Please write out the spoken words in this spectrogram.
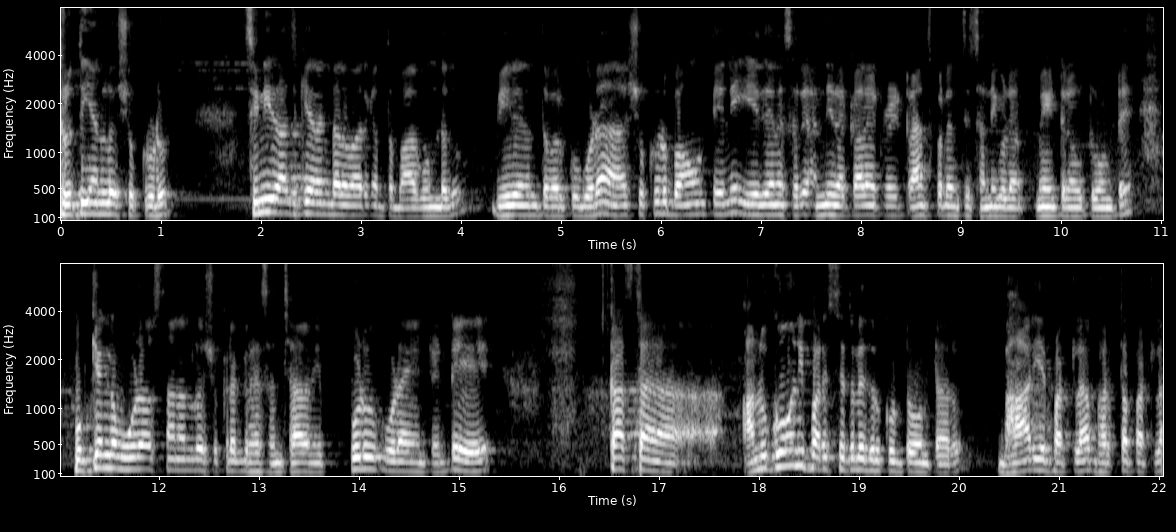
తృతీయంలో శుక్రుడు. సినీ రాజకీయ రంగాల వారికి అంత బాగుండదు. వీలైనంత వరకు కూడా శుక్రుడు బాగుంటేనే ఏదైనా సరే అన్ని రకాలైనటువంటి ట్రాన్స్పరెన్సీస్ అన్ని కూడా మెయింటైన్ అవుతూ ఉంటాయి ముఖ్యంగా మూడవ స్థానంలో శుక్రగ్రహ సంచారం ఎప్పుడూ కూడా ఏంటంటే కాస్త అనుకోని పరిస్థితులు ఎదుర్కొంటూ ఉంటారు. భార్య పట్ల భర్త పట్ల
